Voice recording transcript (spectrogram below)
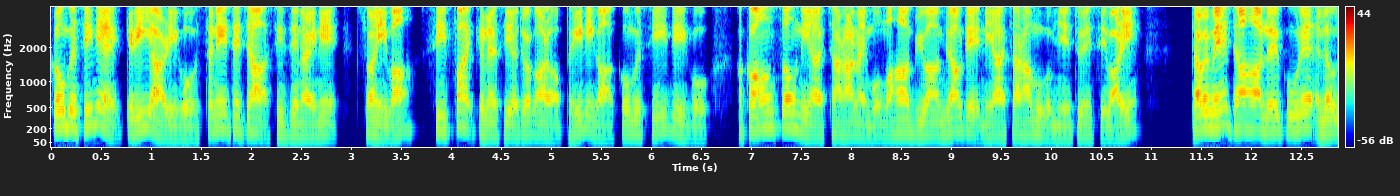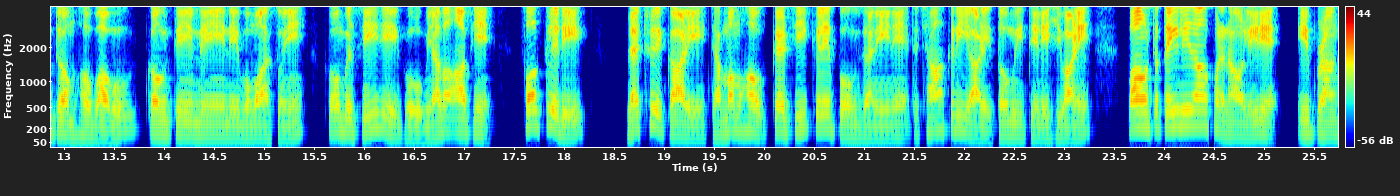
ကုန်ပစ္စည်းနဲ့ကရိယာတွေကိုစနစ်တကျစီစဉ်နိုင်တဲ့စွမ်းရည်ပါ C5 Galaxy အတွက်ကတော့ဘိန်းတွေကကုန်ပစ္စည်းတွေကိုအကောင်းဆုံးနေရာချထားနိုင်မှုမဟာဗျူဟာမြောက်တဲ့နေရာချထားမှုကိုမြင်တွေ့စေပါတယ်ဒါပေမဲ့ဒါဟာလွယ်ကူတဲ့အလုပ်တော့မဟုတ်ပါဘူးကုန်တင်လင်းတွေပေါ်မှာဆိုရင်ကုန်ပစ္စည်းတွေကိုများသောအားဖြင့် forklift တွေ electric ကားတွေဒါမှမဟုတ်ကက်ကြီးကလစ်ပုံစံတွေနဲ့တခြားကိရိယာတွေသုံးပြီးတင်နေရှိပါတယ် ပေါင်3,400လေးတဲ့ Abraham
